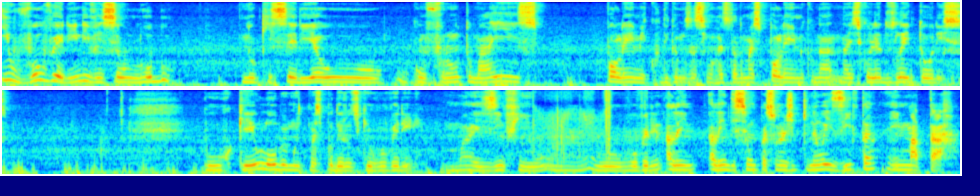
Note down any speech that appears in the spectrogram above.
E o Wolverine venceu o Lobo no que seria o, o confronto mais polêmico, digamos assim, o resultado mais polêmico na, na escolha dos leitores. Porque o Lobo é muito mais poderoso que o Wolverine. Mas, enfim, o, o Wolverine, além, além de ser um personagem que não hesita em matar,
